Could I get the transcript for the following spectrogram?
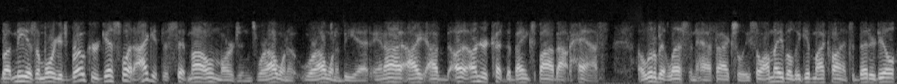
But me as a mortgage broker, guess what? I get to set my own margins where I want to where I want to be at, and I, I uh, undercut the banks by about half, a little bit less than half actually. So I'm able to give my clients a better deal,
